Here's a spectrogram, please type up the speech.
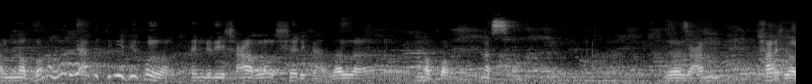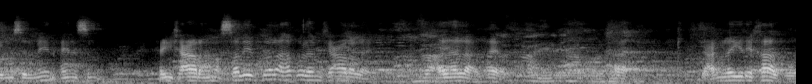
المنظمة ورجع بتجي في كلها تنقضي شعار للشركة للمنظمة نفسها إذا زعم حاشوا المسلمين حين اسم حين شعارهم الصليب ولا هبوا لهم شعار العين الهلال آه. زعم لا يخالفوا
